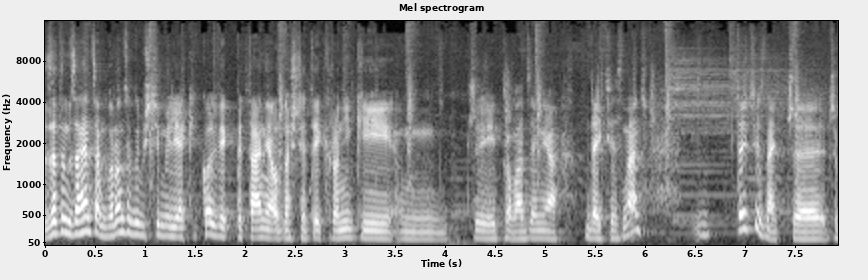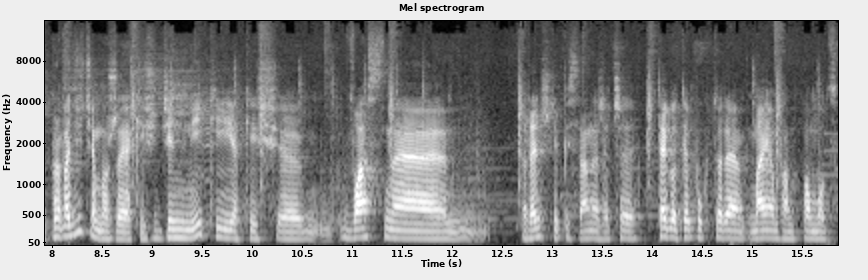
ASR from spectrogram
Zatem zachęcam gorąco, gdybyście mieli jakiekolwiek pytania odnośnie tej kroniki mm, czy jej prowadzenia, dajcie znać. Dajcie znać, czy, czy prowadzicie może jakieś dzienniki, jakieś własne ręcznie pisane rzeczy tego typu, które mają Wam pomóc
